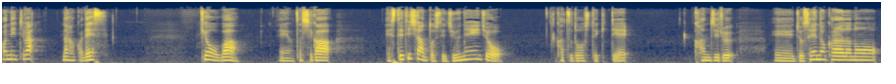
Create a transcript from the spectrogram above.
こんにちは、なほこです今日は、えー、私がエステティシャンとして10年以上活動してきて感じる、えー、女性の体の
